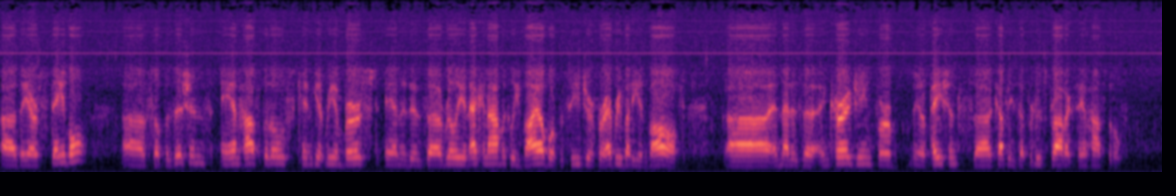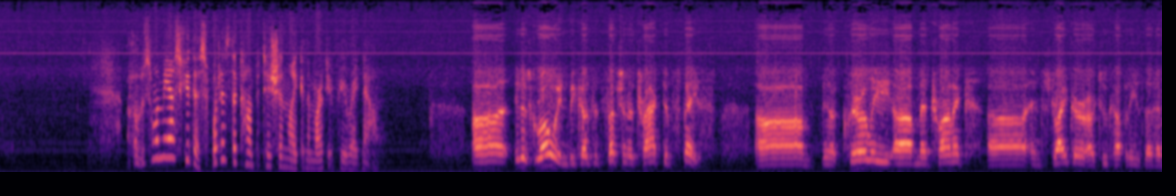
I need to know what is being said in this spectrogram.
Uh, they are stable, uh, so physicians and hospitals can get reimbursed, and it is uh, really an economically viable procedure for everybody involved. Uh, and that is uh, encouraging for you know, patients, companies that produce products, and hospitals. Oh, so let me ask you this. What is the competition like in the market for you right now? Uh, it is growing because it's such an attractive space. Um, you know, clearly, uh, Medtronic uh, and Stryker are two companies that have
